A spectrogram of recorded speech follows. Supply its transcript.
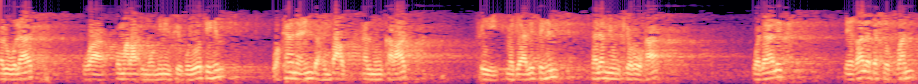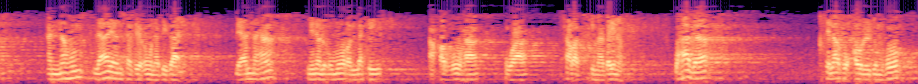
الولاة وأمراء المؤمنين في بيوتهم وكان عندهم بعض المنكرات في مجالسهم فلم ينكروها وذلك لغلبة الظن أنهم لا ينتفعون بذلك لأنها من الأمور التي أقروها وسرت فيما بينهم. وهذا خلاف قول الجمهور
